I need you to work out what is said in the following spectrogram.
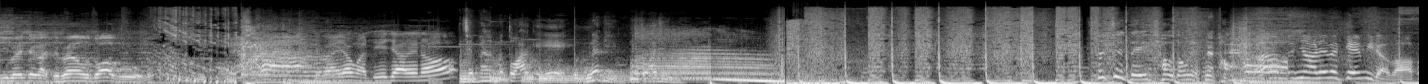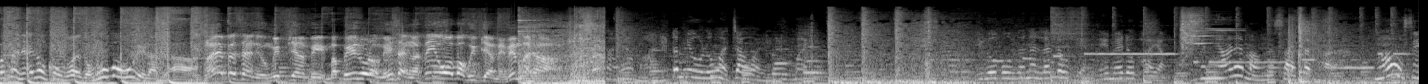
ဒီမန်းချက်ကဂျပန်ကိုသွားဖို့နော်ဂျပန်ရောက်မှတေးကြတယ်နော်ဂျပန်မသွားခင်နက်ပြည်မသွားချင်ဘူးစစ်စစ်သိန်း6000နဲ့2000ဟာပညာလေးပဲကဲမိတာပါပတ်စံနဲ့အဲ့လိုကုန်သွားဆိုဟိုဘဟုတ်ရလားဗျာငါရဲ့ပတ်စံတွေကိုမင်းပြန်ပေးမပေးလို့တော့မင်းဆိုင်ကတေးဝပေါက်ပြီးပြန်မယ်မင်းမှတ်ထားဆိုင်ရမှာတစ်မျိုးလုံးကကြောက်ရတယ်လူမိုက်ဒီလိုပုံစံနဲ့လက်တော့ပြန်နေမဲဒုက္ခရောက်မညာတဲ့မှာငါစာတက်ထားတာငါ့ကိုစေ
